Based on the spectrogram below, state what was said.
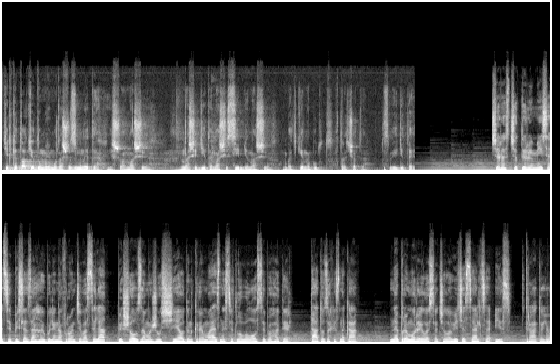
Тільки так, я думаю, можна щось змінити, і що наші, наші діти, наші сім'ї, наші батьки не будуть втрачати своїх дітей. Через чотири місяці після загибелі на фронті Василя пішов за межу ще один кремезний світловолосий богатир тато захисника. Не примирилося чоловіче серце із втратою.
